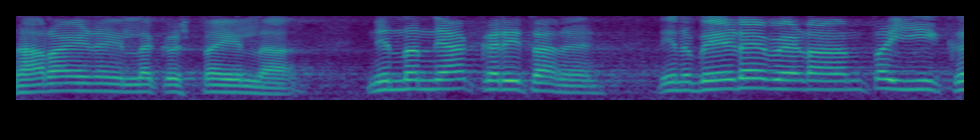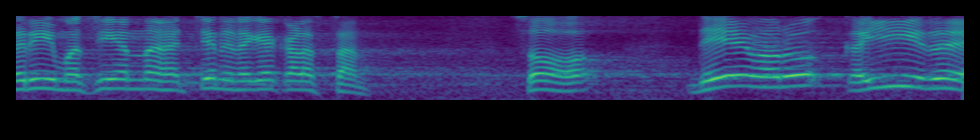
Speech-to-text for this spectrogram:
ನಾರಾಯಣ ಇಲ್ಲ, ಕೃಷ್ಣ ಇಲ್ಲ. ನಿನ್ನನ್ನು ಯಾಕೆ ಕರೀತಾನೆ? ನೀನು ಬೇಡ ಬೇಡ ಅಂತ ಈ ಕರಿ ಮಸಿಯನ್ನು ಹಚ್ಚಿ ನಿನಗೆ ಕಳಿಸ್ತಾನೆ. ಸೊ ದೇವರು ಕೈ ಇದೆ,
